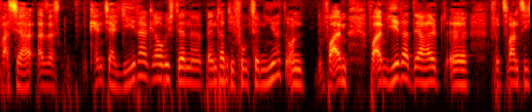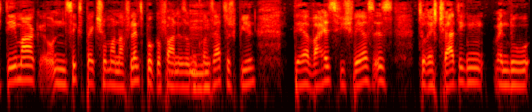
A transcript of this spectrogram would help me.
was ja, also das kennt ja jeder, glaube ich, der eine Band hat, die funktioniert und vor allem, vor allem jeder, der halt äh, für 20 D-Mark und ein Sixpack schon mal nach Flensburg gefahren ist, um ein Konzert zu spielen, der weiß, wie schwer es ist, zu rechtfertigen, wenn du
